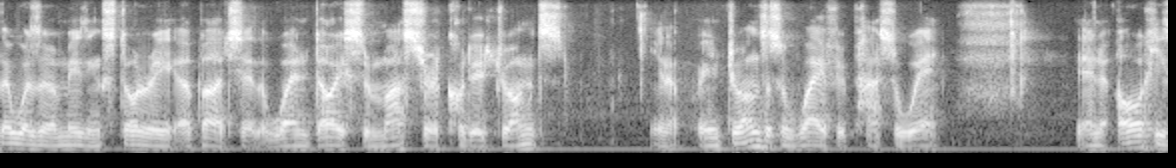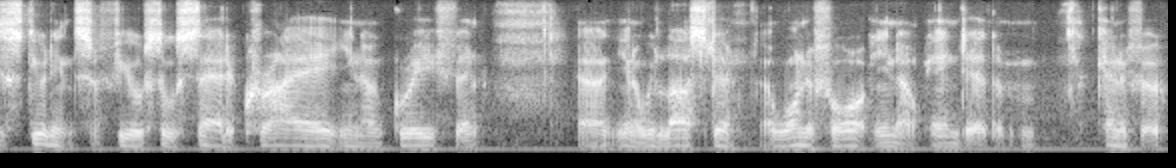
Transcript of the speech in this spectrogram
there was an amazing story about uh, one Taoist master called Zhuangzi. You know, when Zhuangzi's wife passed away, and all his students feel so sad, cry, you know, grief, and uh, you know, we lost a, a wonderful, you know, and uh, kind of a,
